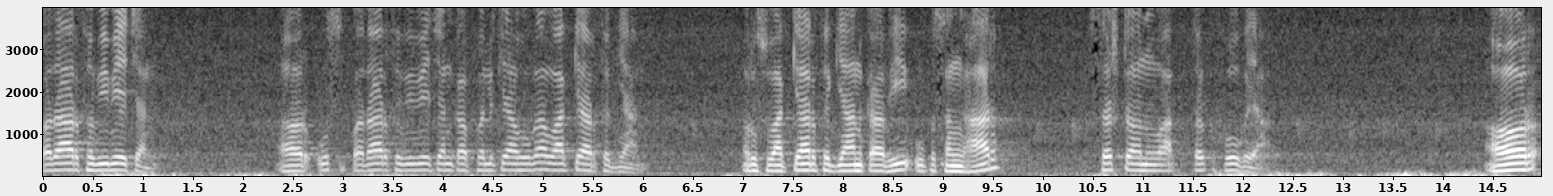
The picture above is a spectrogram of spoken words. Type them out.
पदार्थ विवेचन। और उस पदार्थ विवेचन का फल क्या होगा? वाक्यार्थ ज्ञान। और उस वाक्यार्थ ज्ञान का भी उपसंहार ष्ट अनुवाक तक हो गया। और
